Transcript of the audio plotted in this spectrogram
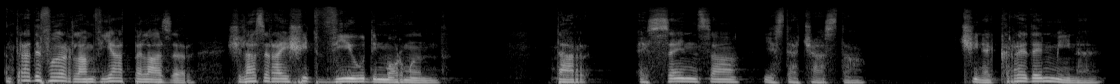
Într-adevăr, l-a înviat pe Lazar și Lazar a ieșit viu din mormânt. Dar esența este aceasta. Cine crede în mine,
